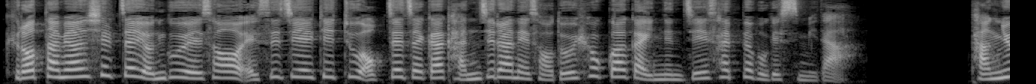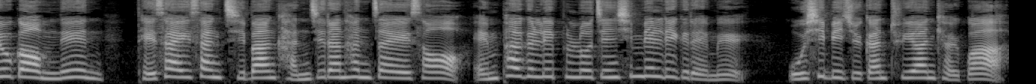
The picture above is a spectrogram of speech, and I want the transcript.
그렇다면 실제 연구에서 SGLT2 억제제가 간 질환에서도 효과가 있는지 살펴보겠습니다. 당뇨가 없는 대사 이상 지방 간질환 환자에서 엠파글리플로진 10mg을 52주간 투여한 결과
